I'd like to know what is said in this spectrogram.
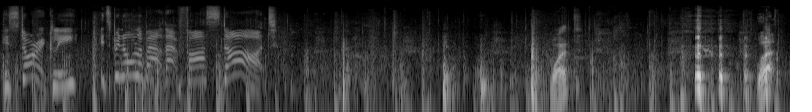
historically, it's been all about that fast start. What? What?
